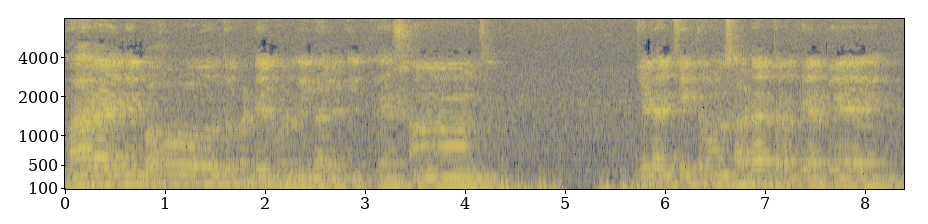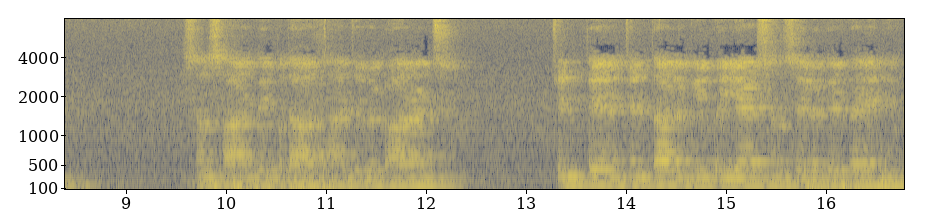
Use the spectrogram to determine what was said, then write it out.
ਮਹਾਰਾਜ ਨੇ ਬਹੁਤ ਬਹੁਤ ਵੱਡੇ ਗੁਣ ਦੀ ਗੱਲ ਕੀਤੀ ਹੈ, ਸ਼ਾਂਤ। ਜਿਹੜਾ ਚਿੱਤ ਹੁਣ ਸਾਡਾ ਤੜਪਿਆ ਪਿਆ ਹੈ, ਸੰਸਾਰ ਦੇ ਪਦਾਰਥਾਂ 'ਚ, ਵਿਕਾਰਾਂ 'ਚ, ਚਿੰਤੇ, ਚਿੰਤਾ ਲੱਗੀ ਪਈ ਹੈ, ਸੰਸੇ ਲੱਗੇ ਪਏ ਨੇ।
